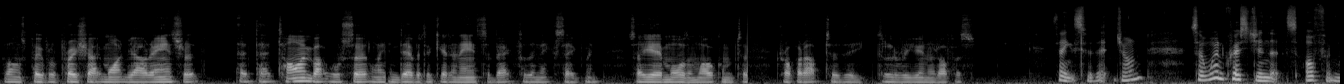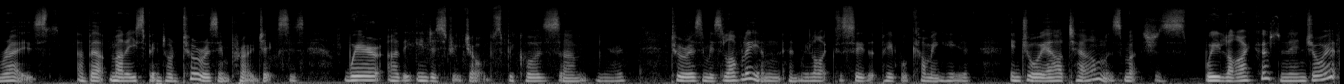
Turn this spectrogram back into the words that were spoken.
As long as people appreciate, might be able to answer it at that time, but we'll certainly endeavour to get an answer back for the next segment. So yeah, more than welcome to drop it up to the delivery unit office. Thanks for that, John. So, one question that's often raised about money spent on tourism projects is where are the industry jobs? Because, um, you know, tourism is lovely and, and we like to see that people coming here enjoy our town as much as we like it and enjoy it.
